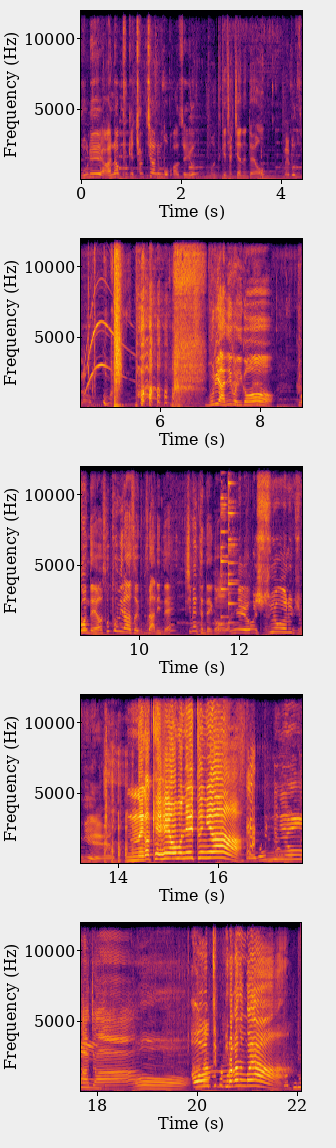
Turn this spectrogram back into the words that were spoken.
물에 안 아프게 착지하는 법 아세요? 어떻게 착지하는데요? 밟았어 물이 아니고 이거 그건데요? 소품이라서 이거 물 아닌데? 시멘트인데 이거? 아니에요 수영하는 중이에요 내가 개헤어문 1등이야. 내가 1등이야 가자. 어. 어 찍고 돌아가는 거야. 만들어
